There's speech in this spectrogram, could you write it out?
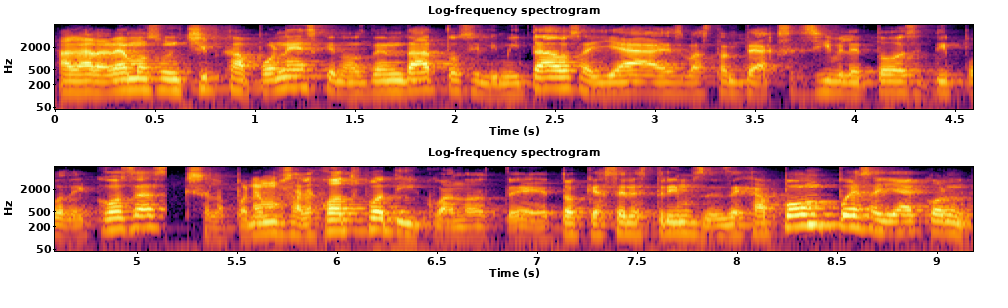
agarraremos un chip japonés que nos den datos ilimitados. Allá es bastante accesible todo ese tipo de cosas. Se lo ponemos al hotspot y cuando te toque hacer streams desde Japón, pues allá con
